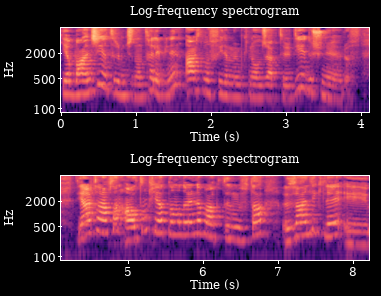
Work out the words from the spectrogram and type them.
yabancı yatırımcının talebinin artmasıyla mümkün olacaktır diye düşünüyoruz. Diğer taraftan altın fiyatlamalarına baktığımızda özellikle e,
